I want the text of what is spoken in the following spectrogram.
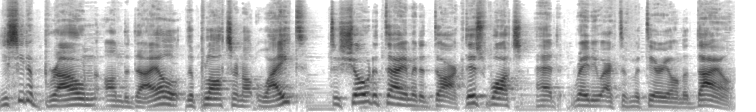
You see the brown on the dial? The plots are not white. To show the time in the dark, this watch had radioactive material on the dial.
